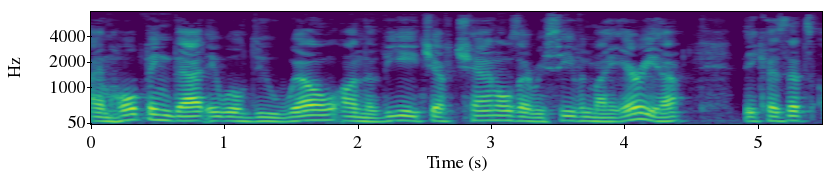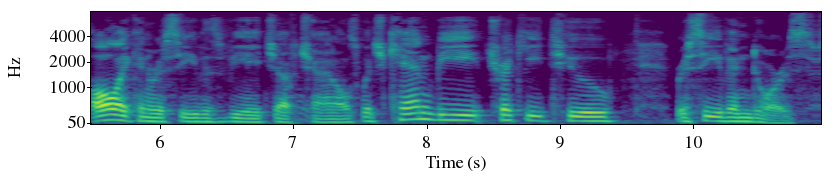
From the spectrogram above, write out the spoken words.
I'm hoping that it will do well on the VHF channels I receive in my area because that's all I can receive is VHF channels, which can be tricky to receive indoors.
